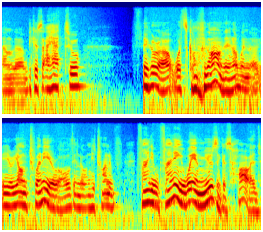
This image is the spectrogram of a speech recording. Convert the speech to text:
And uh, because I had to figure out what's going on, you know, when uh, you're a young 20 year old, you know, and you're trying to find your, finding your way in music is hard,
